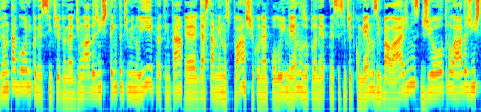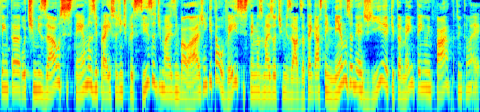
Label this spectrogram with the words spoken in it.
antagônico nesse sentido, né? De um lado a gente tenta diminuir para tentar é, gastar menos plástico, né? Poluir menos o planeta nesse sentido com menos embalagens. De outro lado a gente tenta otimizar os sistemas e para isso a gente precisa de mais embalagem e talvez sistemas mais otimizados até gastem menos energia, que também tem um impacto. Então é,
